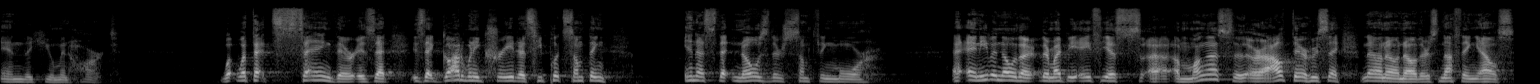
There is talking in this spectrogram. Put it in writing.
in the human heart. What, what that's saying there is that, is that God, when He created us, He put something in us that knows there's something more. And even though there, there might be atheists uh, among us or out there who say, no, no, no, there's nothing else.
